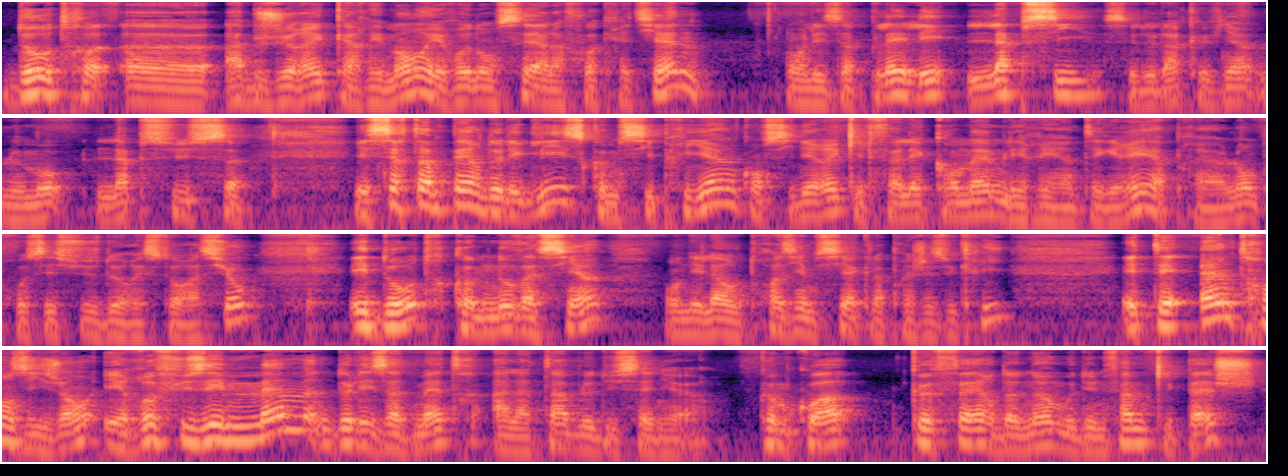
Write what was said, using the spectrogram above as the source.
D'autres euh, abjuraient carrément et renonçaient à la foi chrétienne. On les appelait les lapsis, c'est de là que vient le mot lapsus. Et certains pères de l'Église, comme Cyprien, considéraient qu'il fallait quand même les réintégrer après un long processus de restauration, et d'autres, comme Novatien, on est là au IIIe siècle après Jésus-Christ, étaient intransigeants et refusaient même de les admettre à la table du Seigneur. Comme quoi, que faire d'un homme ou d'une femme qui pêche?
